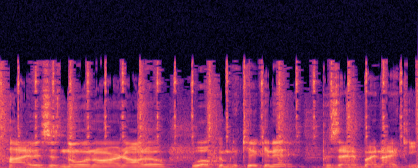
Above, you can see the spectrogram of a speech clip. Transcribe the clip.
Hi, this is Nolan Arenado. Welcome to Kicking It, presented by Nike.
